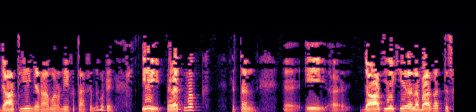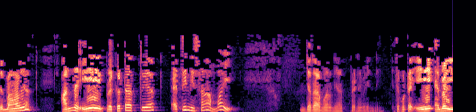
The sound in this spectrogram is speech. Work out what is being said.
ಜಾතියෙන් ජරා මරණය කතා කරනකොට ඒ පැවැත්මක් නැත්තම් ඒ ಜಾතිය කියලා ලබාගත් ස්වභාවයක් අන්න ඒ ප්‍රකටත්වයක් ඇති නිසාමයි ජරා මරණයක් පැනවෙන්නේ. එතකොට ඒ හැබැයි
